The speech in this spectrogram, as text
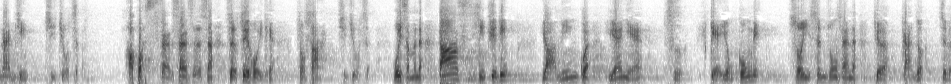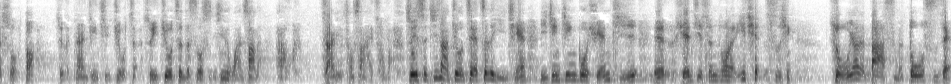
南京去就职，啊不，三三十三这最后一天从上海去就职，为什么呢？当时已经决定要民国元年是改用公历，所以孙中山呢就要赶着这个时候到这个南京去就职，所以就职的时候是已经晚上了啊，专利从上海出发，所以实际上就在这个以前已经经过选举，呃，选举孙中的一切事情。主要的大事呢，都是在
